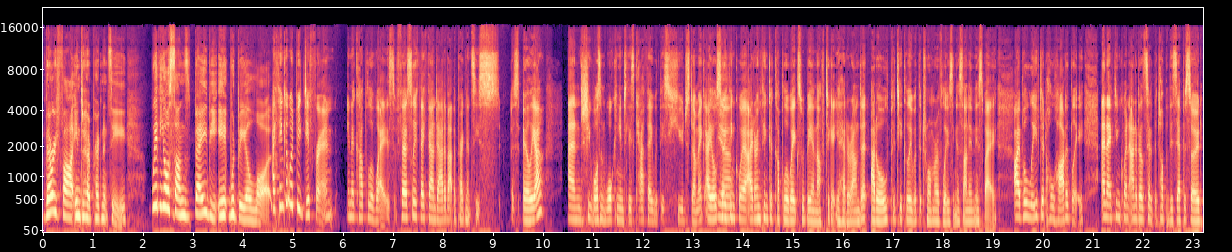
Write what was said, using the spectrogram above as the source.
very far into her pregnancy with your son's baby. It would be a lot. I think it would be different in a couple of ways. Firstly, if they found out about the pregnancy earlier and she wasn't walking into this cafe with this huge stomach. I also Yeah. think where I don't think a couple of weeks would be enough to get your head around it at all, particularly with the trauma of losing a son in this way. I believed it wholeheartedly. And I think when Annabelle said at the top of this episode,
